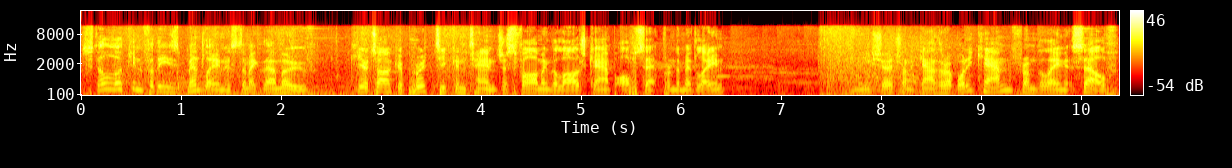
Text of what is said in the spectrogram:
Still looking for these mid laners to make their move. Kiyotaka pretty content just farming the large camp offset from the mid lane. And Nisha trying to gather up what he can from the lane itself.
